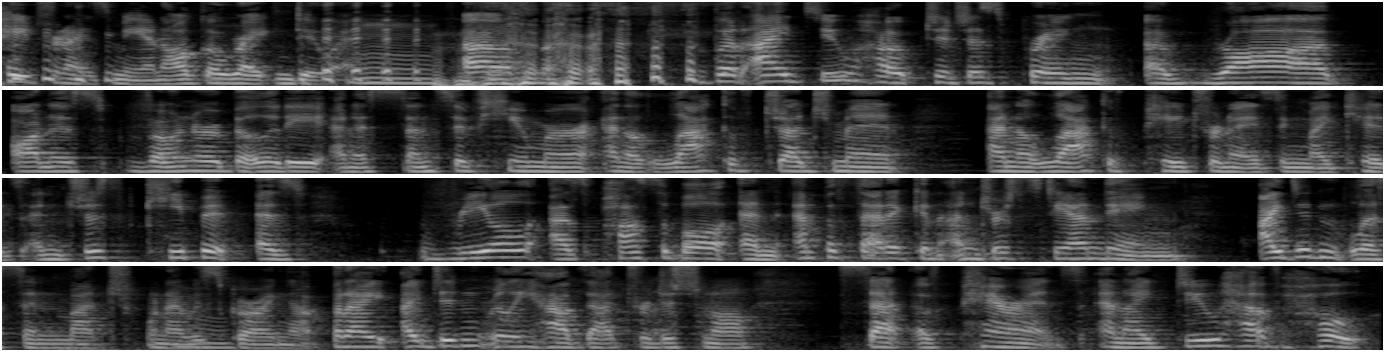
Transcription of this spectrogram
patronize me and I'll go right and do it. Um, but I do hope to just bring a raw, honest vulnerability and a sense of humor and a lack of judgment and a lack of patronizing my kids and just keep it as real as possible and empathetic and understanding. I didn't listen much when I was growing up, but I, I didn't really have that traditional set of parents. And I do have hope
